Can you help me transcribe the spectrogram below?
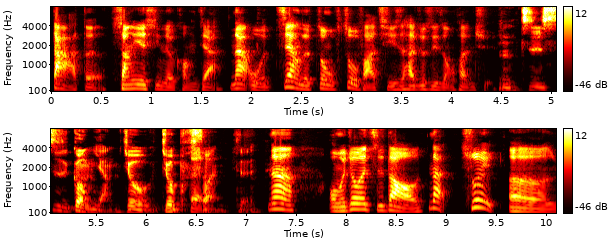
大的商业性的框架，那我这样的做做法其实它就是一种换取。嗯，只是供养就就不算，对，那我们就会知道，那所以，呃，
